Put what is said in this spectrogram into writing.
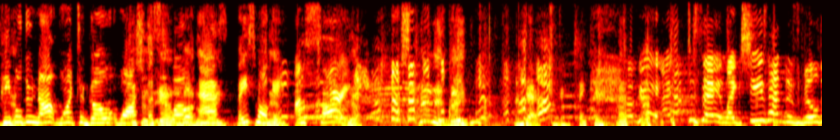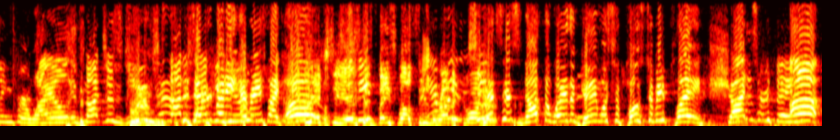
People do not want to go watch a is M, by slow the ass way. Baseball game. I'm sorry. Yeah. Spin it, baby. Okay. okay. Thank you. Okay, I have to say, like she's had this building for a while. It's not just Clearly. you. She's not It's attacking everybody, you. everybody's like, oh, yes, she is. Because baseball season around the every- corner. This is not the way the game was supposed to be played. Shut This is her thing. up.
